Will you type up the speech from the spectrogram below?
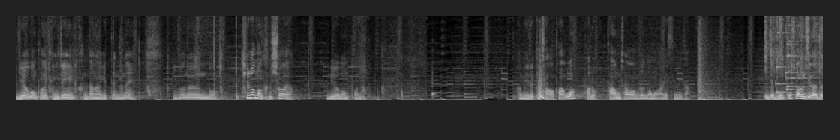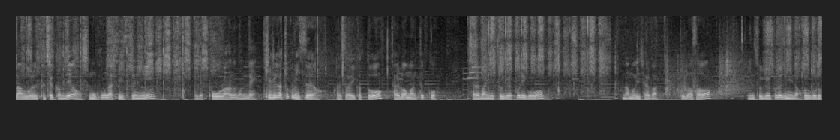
리어 범퍼는 굉장히 간단하기 때문에 이거는 뭐 필러만큼 쉬워요. 리어 범퍼는. 그럼 이렇게 작업하고 바로 다음 작업으로 넘어가겠습니다. 이제 문콕 방지 가드라는 걸 붙일 건데요. 문콕 날수 있으니 이제 보호를 하는 건데 길이가 조금 있어요. 그래서 이것도 절반만 뜯고 절반 인솔기를 뿌리고 나머지 절반 뜯어서 인솔기를 뿌려줍니다. 골고루.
